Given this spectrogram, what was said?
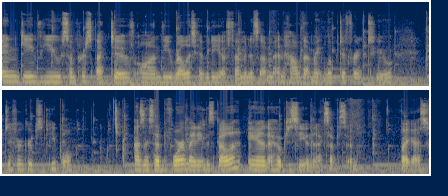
and gave you some perspective on the relativity of feminism and how that might look different to different groups of people. As I said before, my name is Bella, and I hope to see you in the next episode. Bye, guys.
